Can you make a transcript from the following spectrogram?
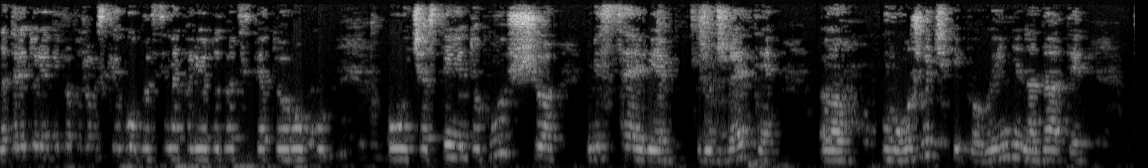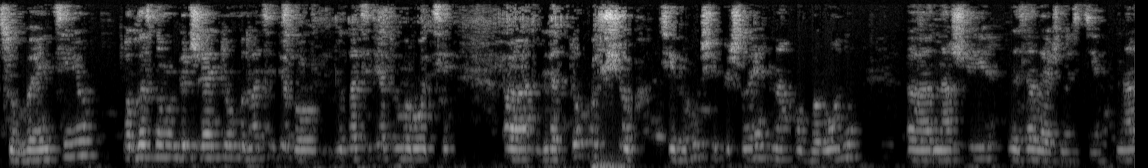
на території Дніпропетровської області на період до 25 року у частині того, що місцеві бюджети е, можуть і повинні надати субвенцію обласному бюджету у 25 у 25 році е, для того, щоб ці гроші пішли на оборону е, нашої незалежності, на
